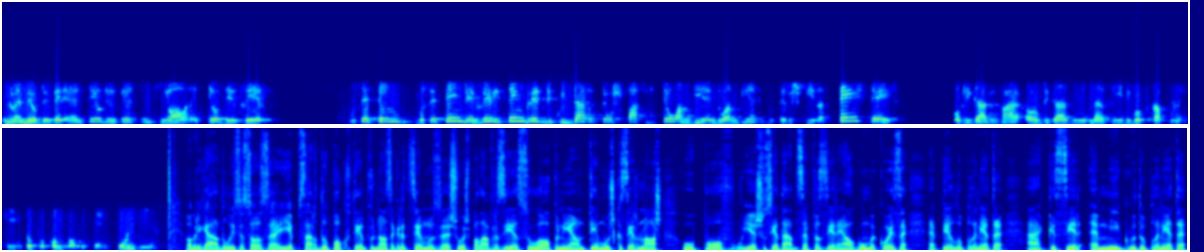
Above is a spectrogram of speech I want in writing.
não é meu dever. É teu dever, sim, senhora, é teu dever. Você tem, você tem dever e tem direito de cuidar do teu espaço, do teu ambiente, do ambiente que você respira. Tens, tens. Obrigado, obrigado, David. Vou ficar por aqui. Estou com pouco tempo. Bom dia. Obrigado, Luísa Souza. E apesar do pouco tempo, nós agradecemos as suas palavras e a sua opinião. Temos que ser nós, o povo e as sociedades, a fazerem alguma coisa pelo planeta. Há que ser amigo do planeta.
